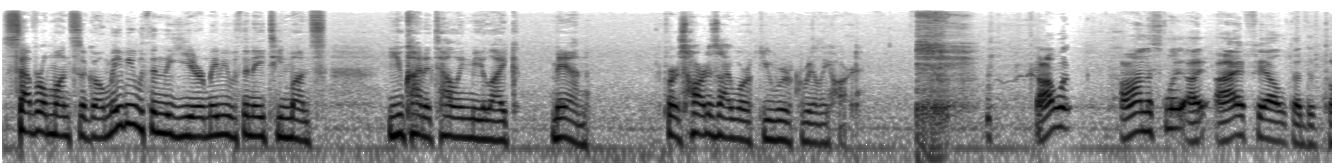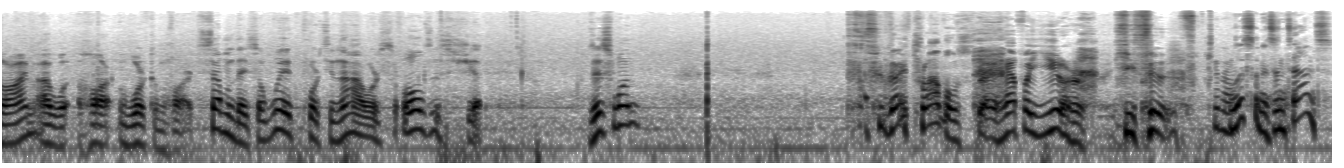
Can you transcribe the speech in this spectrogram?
several months ago, maybe within the year, maybe within 18 months, you kind of telling me, like, man, for as hard as I worked, you work really hard. I would, honestly, I, I felt at the time I was hard, working hard. Seven days a week, 14 hours, all this shit. This one, the guy travels uh, half a year. He's, uh, you know, Listen, it's intense.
